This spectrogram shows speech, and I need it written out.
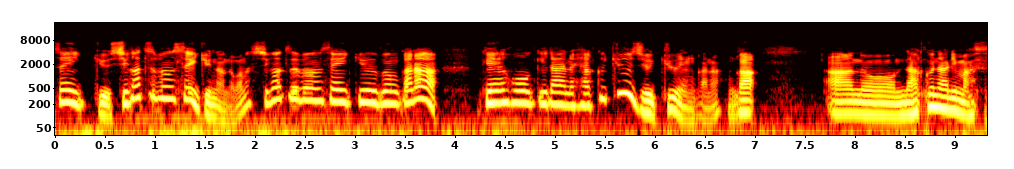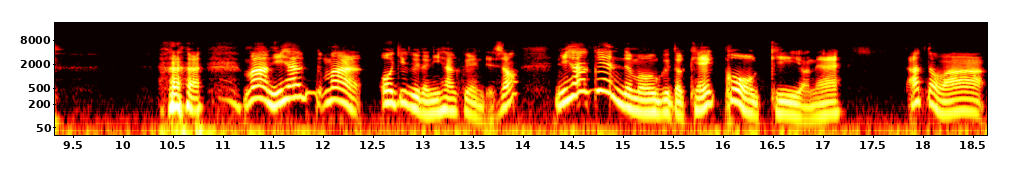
請求、4月分請求なのかな ?4 月分請求分から警報機代の199円かな？が、あの、なくなります。まあ、200、まあ、大きく言うと200円でしょ ?200 円でも浮くと結構大きいよね。あとは、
